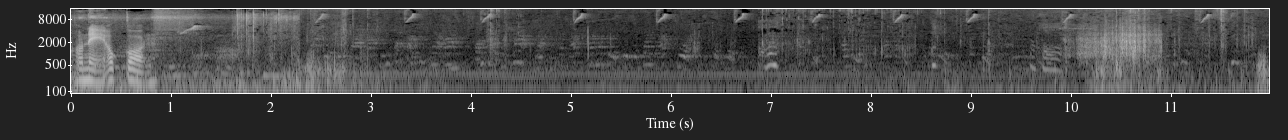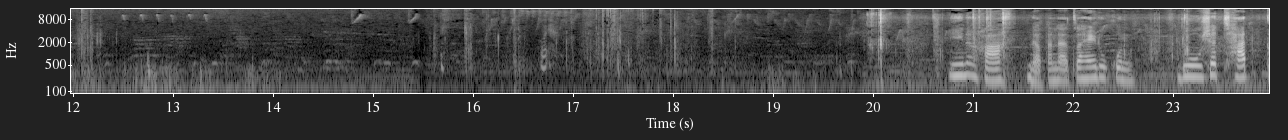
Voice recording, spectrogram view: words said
เอาแหนออกก่อน นี่นะคะ เดี๋ยวกันดาจะให้ทุกคนดูชัดๆ ใ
